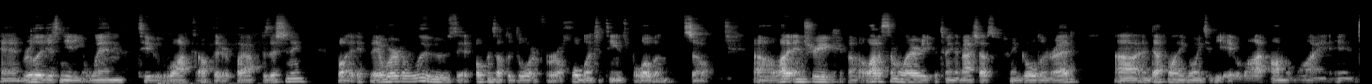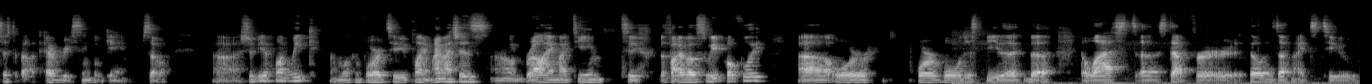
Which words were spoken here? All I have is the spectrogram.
and really just needing a win to lock up their playoff positioning. But if they were to lose, it opens up the door for a whole bunch of teams below them. So uh, a lot of intrigue, uh, a lot of similarity between the matchups between Gold and Red, uh, and definitely going to be a lot on the line in just about every single game. So uh, should be a fun week. I'm looking forward to playing my matches, um, rallying my team to the 5-0 sweep, hopefully, uh, or or we'll just be the the, the last uh, step for Villains Death Knights to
